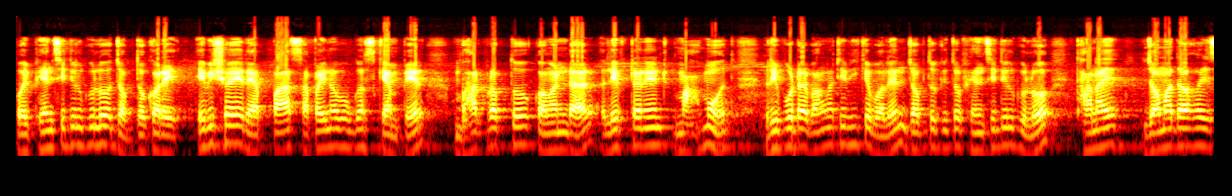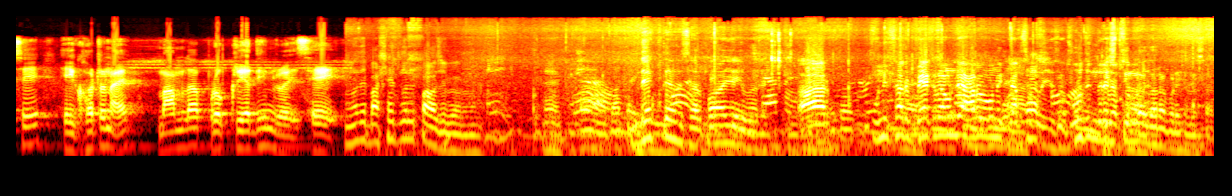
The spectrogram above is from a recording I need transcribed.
ওই ফেন্সিডিলগুলো জব্দ করে। এ বিষয়ে র্যাব পাঁচ সাপাইনবাবগঞ্জ ক্যাম্পের ভারপ্রাপ্ত commander lieutenant Mahmud, reporter Bangla টিভিকে বলেন, জব্দকৃত ফেন্সিডিলগুলো থানায় জমা দেওয়া হয়েছে। এই ঘটনায় মামলা প্রক্রিয়াধীন রয়েছে। আমাদের বাসায় পাওয়া যাবে। দেখতে হবে স্যার পাওয়া যেতে পারে। আর উনি স্যার ব্যাকগ্রাউন্ডে আরও অনেক ব্যবসা করেছে স্যার বহুদিন ধরে। ধরা পড়েছিল স্যার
